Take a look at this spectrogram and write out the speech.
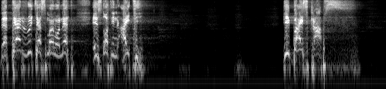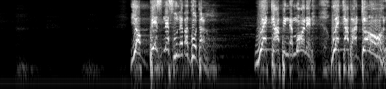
The third richest man on earth is not in IT. He buys scraps. Your business will never go down. Wake up in the morning, wake up at dawn,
